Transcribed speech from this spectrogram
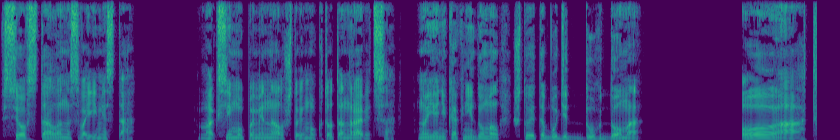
Все встало на свои места. Максим упоминал, что ему кто-то нравится, но я никак не думал, что это будет дух дома. О, ад!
